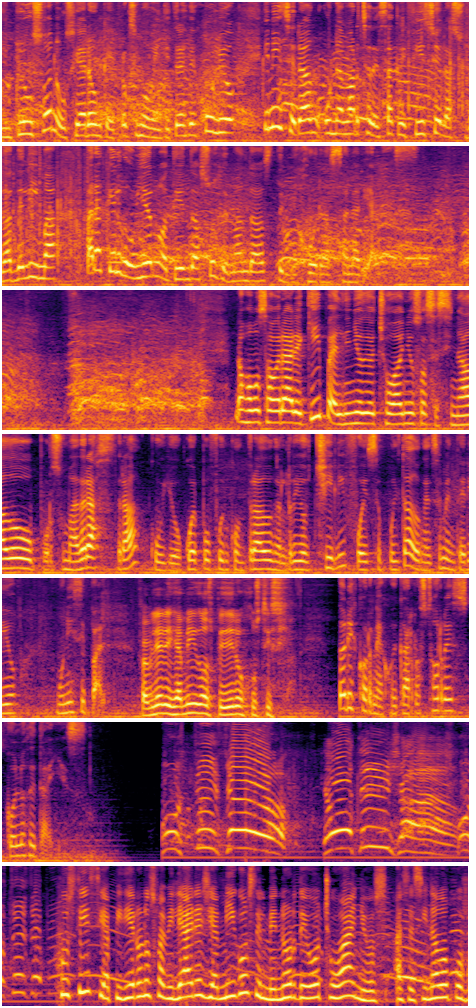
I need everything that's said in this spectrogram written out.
Incluso anunciaron que el próximo 23 de julio iniciarán una marcha de sacrificio en la ciudad de Lima para que el gobierno atienda sus demandas de mejoras salariales. Nos vamos ahora a Arequipa. El niño de 8 años asesinado por su madrastra, cuyo cuerpo fue encontrado en el río Chili, fue sepultado en el cementerio municipal. Familiares y amigos pidieron justicia. Doris Cornejo y Carlos Torres con los detalles. ¡Justicia! Pidieron los familiares y amigos del menor de 8 años, asesinado por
